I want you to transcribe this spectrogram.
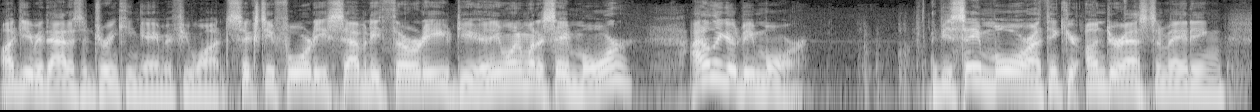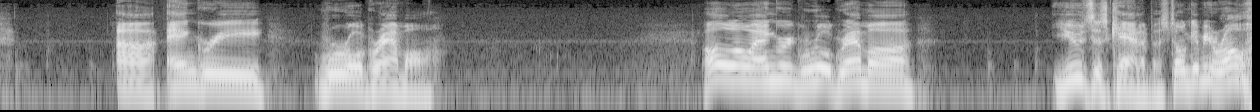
I'll give you that as a drinking game if you want. 60 40, 70 30. Do you, anyone want to say more? I don't think it would be more. If you say more, I think you're underestimating uh, angry rural grandma. Oh, no, angry rural grandma uses cannabis. Don't get me wrong.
